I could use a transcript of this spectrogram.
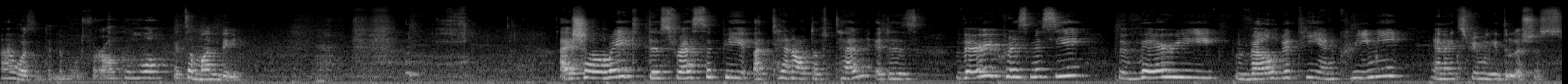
I wasn't in the mood for alcohol. It's a Monday. I shall rate this recipe a 10 out of 10. It is very Christmassy, very velvety and creamy, and extremely delicious.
